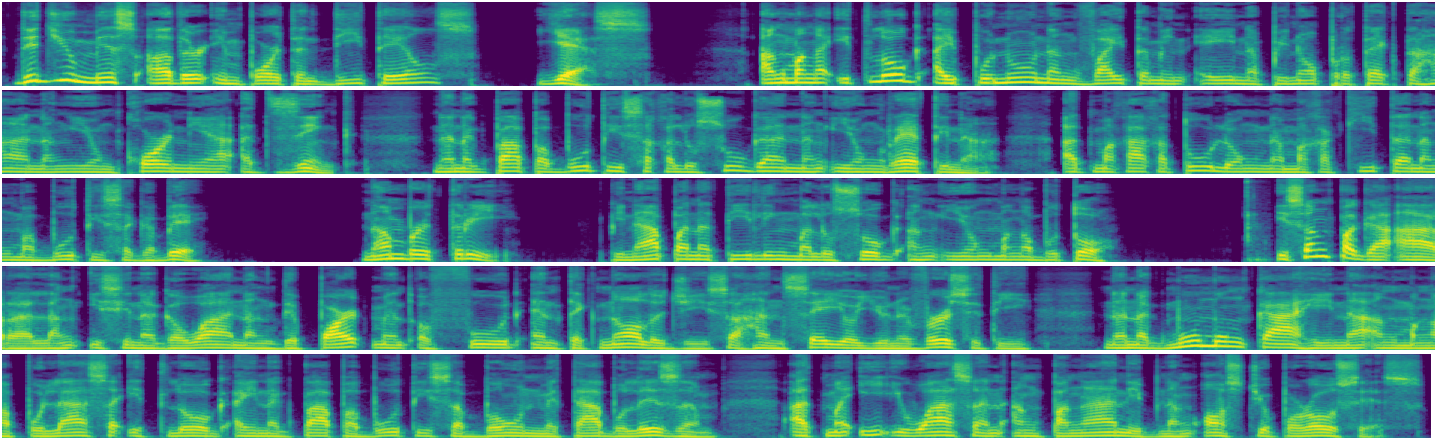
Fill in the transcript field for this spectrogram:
Did you miss other important details? Yes. Ang mga itlog ay puno ng vitamin A na pinoprotektahan ng iyong cornea at zinc na nagpapabuti sa kalusugan ng iyong retina at makakatulong na makakita ng mabuti sa gabi. Number 3. Pinapanatiling malusog ang iyong mga buto. Isang pag-aaral ang isinagawa ng Department of Food and Technology sa Hanseo University na nagmumungkahi na ang mga pula sa itlog ay nagpapabuti sa bone metabolism at maiiwasan ang panganib ng osteoporosis.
